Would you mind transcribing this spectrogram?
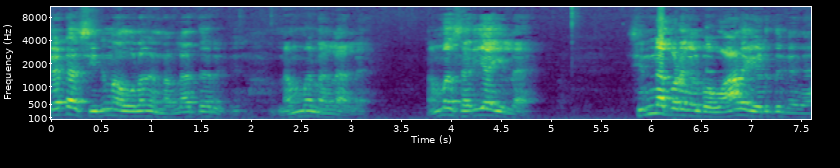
கேட்டால் சினிமா உலகம் நல்லா தான் இருக்குது நம்ம நல்லா இல்லை. நம்ம சரியாக இல்லை. சின்ன படங்கள் இப்போ வாழை எடுத்துக்கோங்க.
